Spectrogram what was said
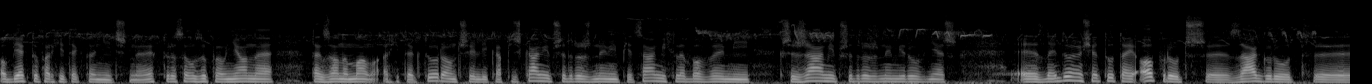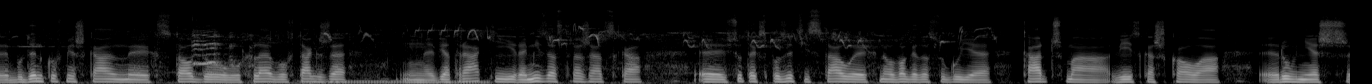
obiektów architektonicznych, które są uzupełnione tak zwaną małą architekturą, czyli kapliczkami przydrożnymi, piecami chlebowymi, krzyżami przydrożnymi również. E, Znajdują się tutaj oprócz e, zagród, e, budynków mieszkalnych, stodół, chlewów, także mm, wiatraki, remiza strażacka. Wśród ekspozycji stałych na uwagę zasługuje karczma, wiejska szkoła, również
